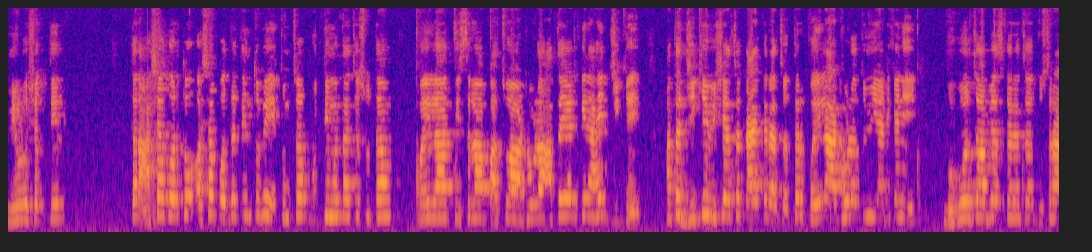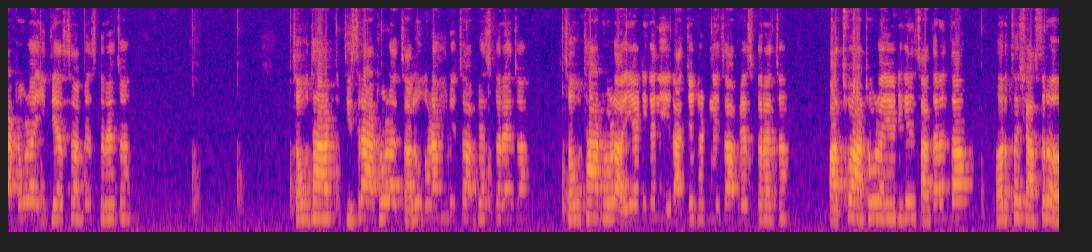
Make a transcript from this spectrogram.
मिळू शकतील. तर आशा करतो अशा पद्धतीने तुम्ही तुमचं बुद्धिमत्ताचे सुद्धा पहिला तिसरा पाचवा आठवडा आता या ठिकाणी आहे जीके आता जीके विषयाचं काय करायचं? तर पहिला आठवडा तुम्ही या ठिकाणी भूगोलचा अभ्यास करायचा दुसरा आठवडा इतिहासचा अभ्यास करायचा चौथा तिसरा आठवडा चालू घडामोडीचा अभ्यास करायचा चौथा आठवडा या ठिकाणी राज्यघटनेचा अभ्यास करायचा पाचवा आठवडा या ठिकाणी साधारणतः अर्थशास्त्र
